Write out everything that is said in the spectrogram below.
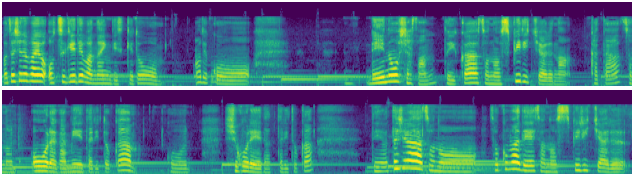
私の場合はお告げではないんですけどあるこう霊能者さんというかそのスピリチュアルな方そのオーラが見えたりとかこう守護霊だったりとか。で私はそのそこまでそのスピリチュアル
